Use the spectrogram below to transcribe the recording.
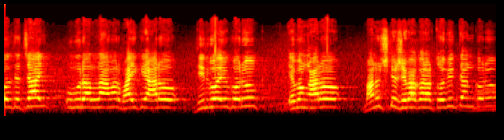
বলতে চাই উবুর আল্লাহ আমার ভাইকে আরও দীর্ঘায়ু করুক এবং আরও মানুষকে সেবা করার তৌফিক দান করুক।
